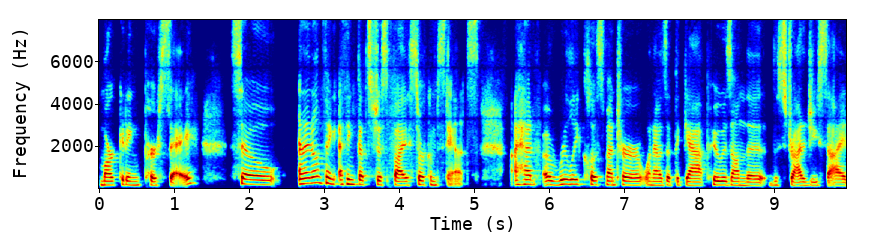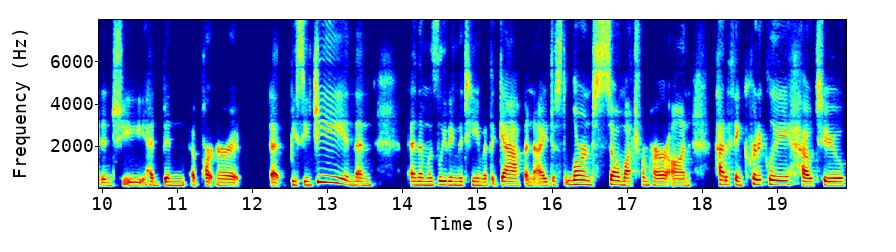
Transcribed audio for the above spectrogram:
marketing per se. So and I don't think, I think that's just by circumstance. I had a really close mentor when I was at the Gap who was on the, the strategy side, and she had been a partner at, at BCG and then and then was leading the team at the Gap. And I just learned so much from her on how to think critically, how to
